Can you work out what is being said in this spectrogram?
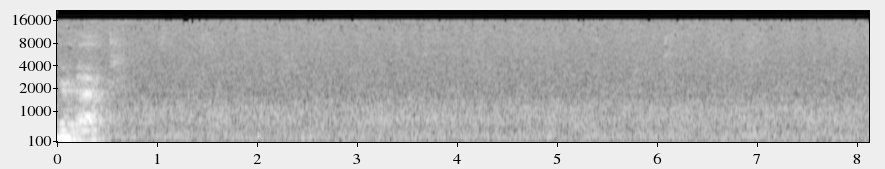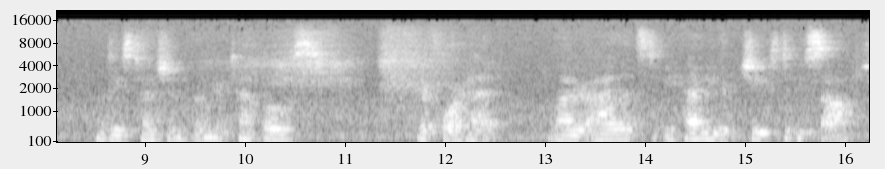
your neck, Release tension from your temples, your forehead. Allow your eyelids to be heavy, your cheeks to be soft.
